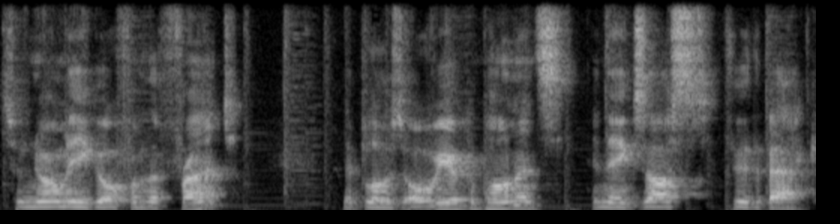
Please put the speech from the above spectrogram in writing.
So normally you go from the front, it blows over your components, and the exhaust through the back.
